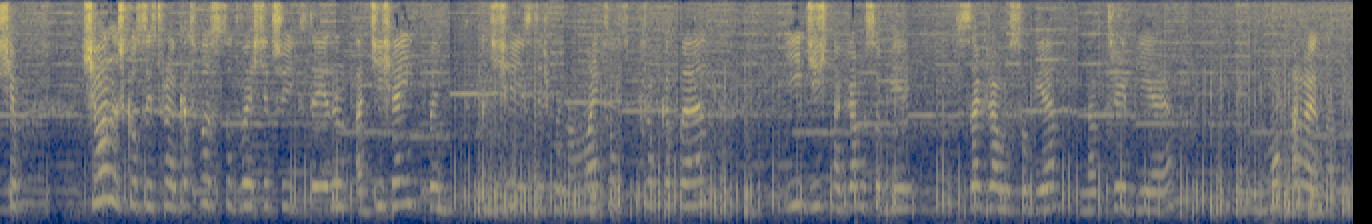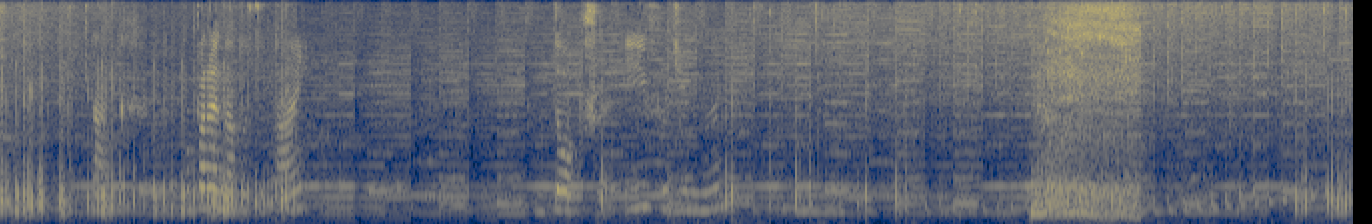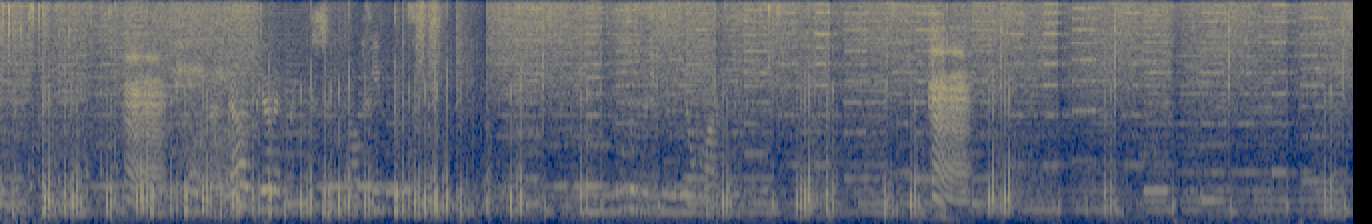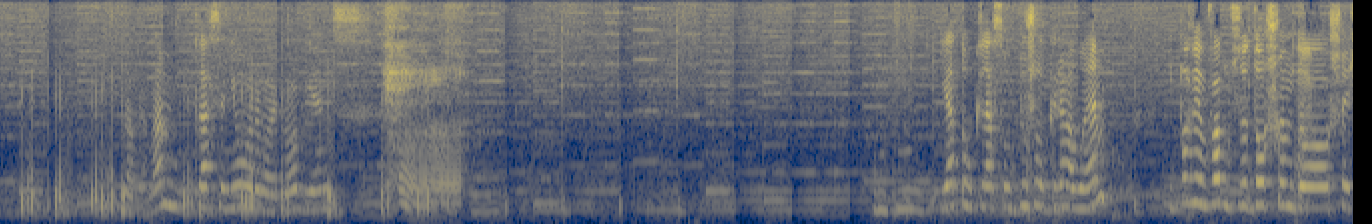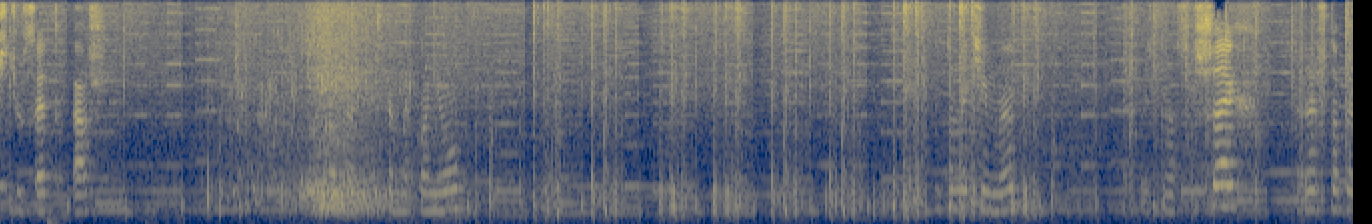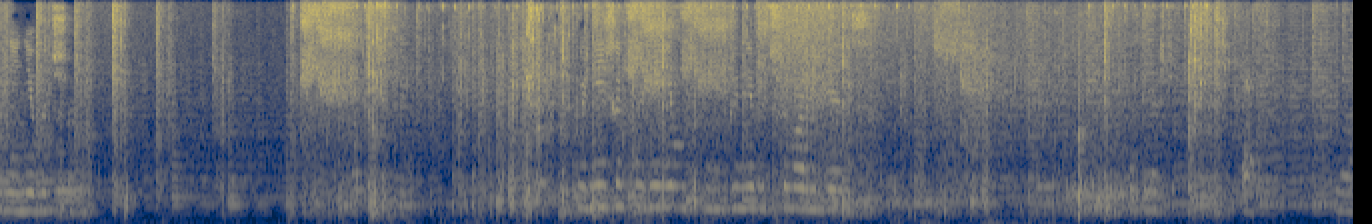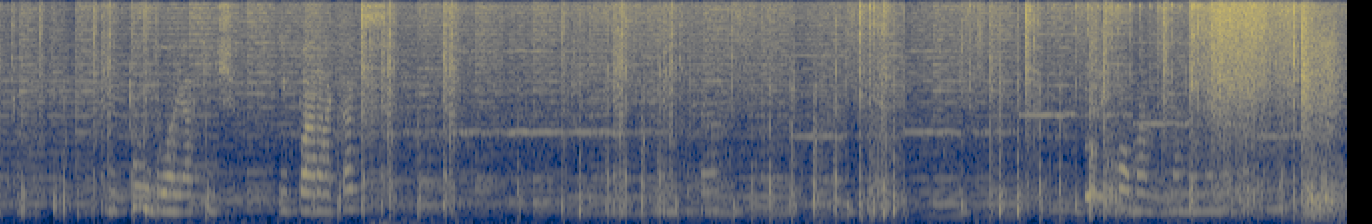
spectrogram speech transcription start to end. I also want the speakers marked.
Speaker 1: Sie Siemaneczko, z tej strony Kasper 123XD1, a dzisiaj, a dzisiaj jesteśmy na minecraft.pl i dziś nagramy sobie, zagramy sobie na trybie Mob Arena. Tak, Mob Arena to tutaj. Dobrze, i wchodzimy. Klasę nieumarłego, więc... Mhm, Ja tą klasą dużo grałem i powiem wam, że doszłem do 600 aż. Dobra, jestem na koniu. No to lecimy. Jest nas trzech, reszta pewnie nie wytrzyma. Późniejszych później nie, nie wytrzymali, więc... Wezmę jeszcze... O, dobra. Tubo jakiś i parakaks. O, mam, mam, mam, mam, mam.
